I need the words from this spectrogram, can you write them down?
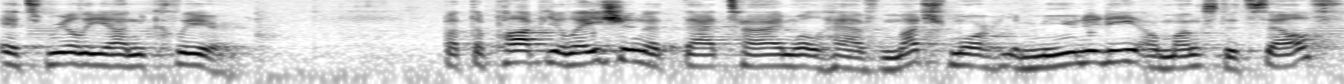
it's really unclear. But the population at that time will have much more immunity amongst itself.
